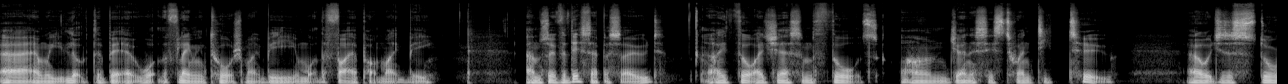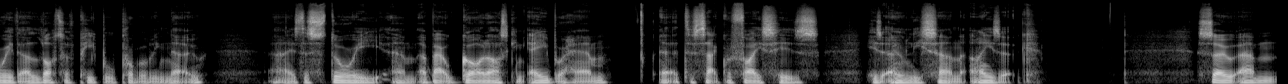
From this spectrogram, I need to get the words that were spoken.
Uh, and we looked a bit at what the flaming torch might be and what the fire pot might be. Um, so for this episode, I thought I'd share some thoughts on Genesis 22, uh, which is a story that a lot of people probably know. Uh, it's the story um, about God asking Abraham uh, to sacrifice his his only son Isaac. So um,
